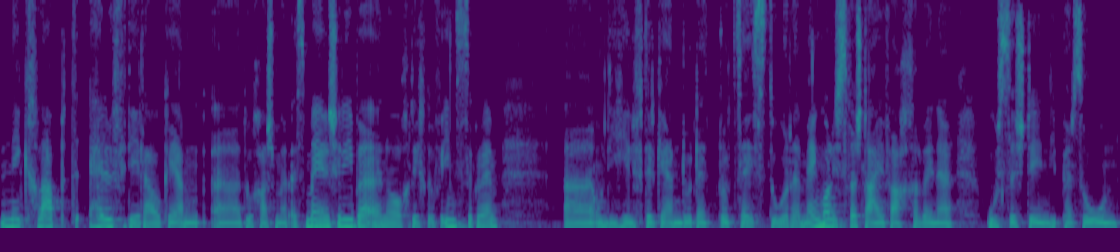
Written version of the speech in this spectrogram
nicht klappt, helfe dir auch gerne. Äh, du kannst mir ein Mail schreiben, eine Nachricht auf Instagram äh, und ich helfe dir gerne durch den Prozess durch. Manchmal ist es fast einfacher, wenn eine außenstehende Person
